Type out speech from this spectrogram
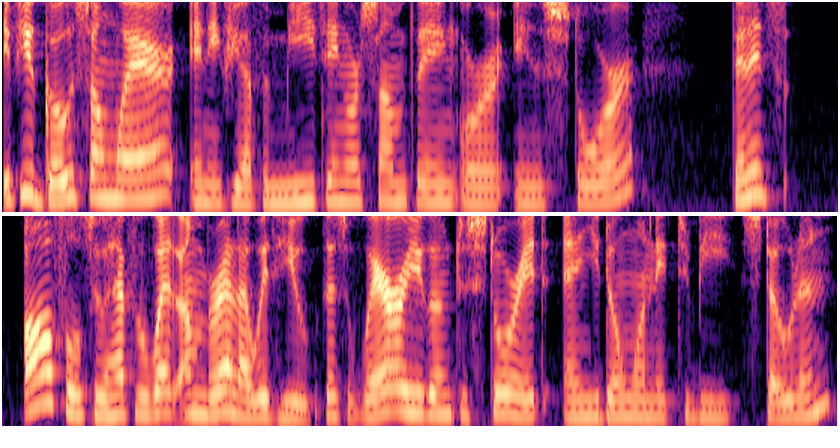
if you go somewhere and if you have a meeting or something or in a store, then it's awful to have a wet umbrella with you because where are you going to store it and you don't want it to be stolen?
